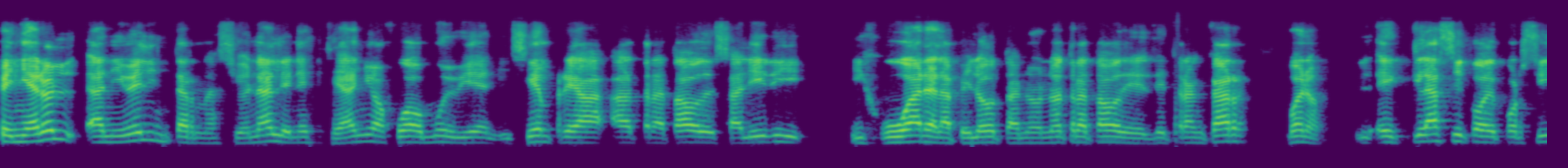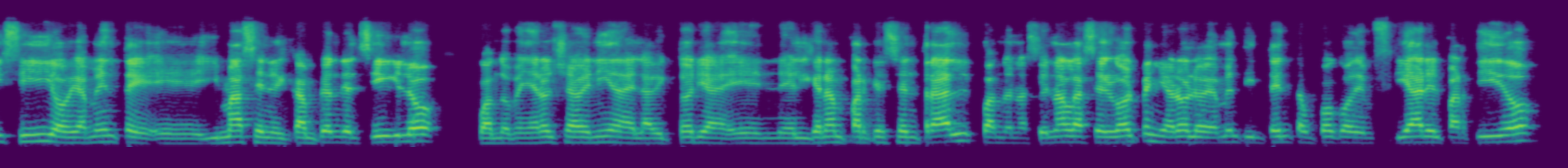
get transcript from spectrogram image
Peñarol a nivel internacional en este año ha jugado muy bien y siempre ha, tratado de salir y, y, jugar a la pelota, no, no ha tratado de, de, trancar. Bueno, el clásico de por sí, sí, obviamente, eh, y más en el campeón del siglo, cuando Peñarol ya venía de la victoria en el Gran Parque Central, cuando Nacional hace el gol, Peñarol obviamente intenta un poco de enfriar el partido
